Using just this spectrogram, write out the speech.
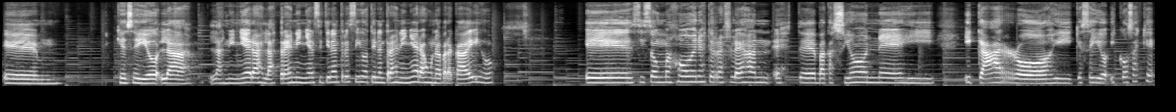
qué sé yo, las niñeras, las tres niñeras, si tienen tres hijos, tienen tres niñeras, una para cada hijo. Eh, si son más jóvenes, te reflejan este, vacaciones y, y carros y qué sé yo, y cosas que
